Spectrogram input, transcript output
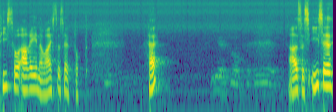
Tissot Arena? Weiß das jemand? Hä? Also das Eisen,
